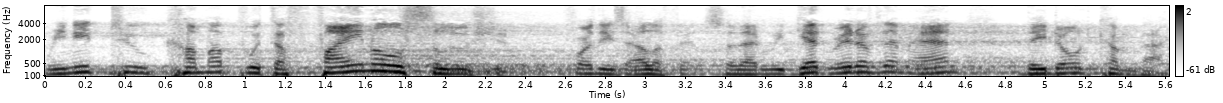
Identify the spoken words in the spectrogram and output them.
we need to come up with a final solution for these elephants so that we get rid of them and they don't come back.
